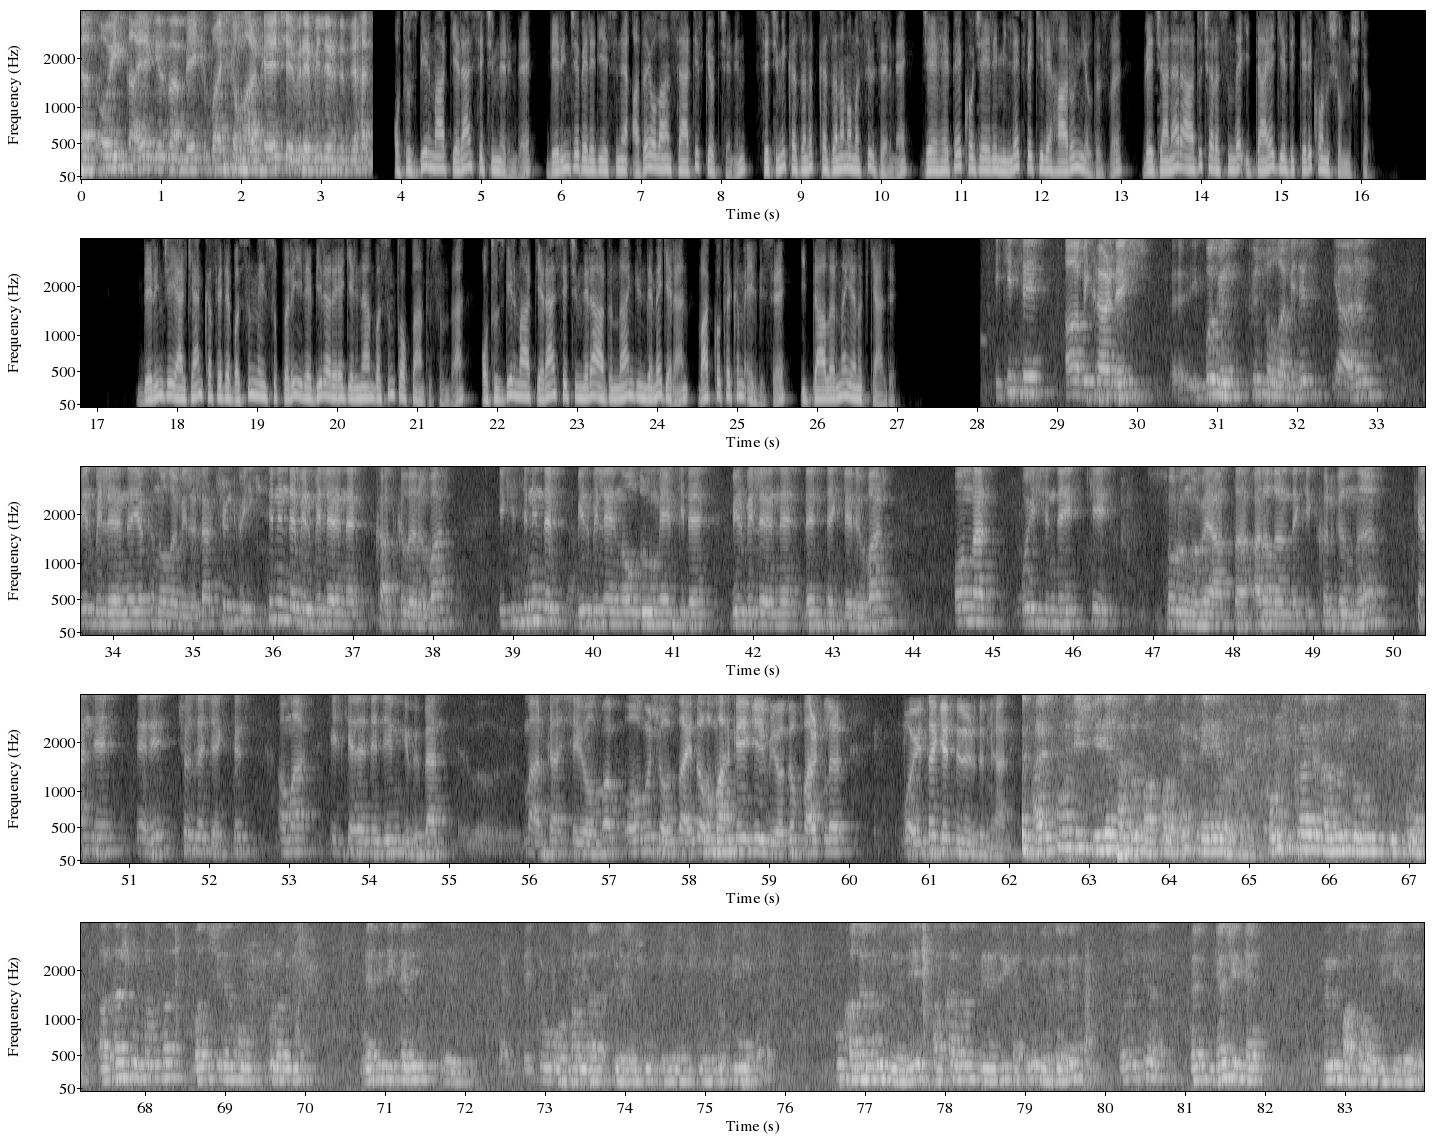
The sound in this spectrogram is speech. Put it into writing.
yüzden o iddiaya girmem. Belki başka markaya çevirebilirdim yani. 31 Mart yerel seçimlerinde Derince Belediyesi'ne aday olan Sertif Gökçe'nin seçimi kazanıp kazanamaması üzerine CHP Kocaeli Milletvekili Harun Yıldızlı ve Caner Arduç arasında iddiaya girdikleri konuşulmuştu. Derince Yelken Kafede basın mensupları ile bir araya gelinen basın toplantısında, 31 Mart yerel seçimleri ardından gündeme gelen Vakko takım elbise iddialarına yanıt geldi. İkisi abi kardeş. e, Bugün küs olabilir. Yarın birbirlerine yakın olabilirler. Çünkü ikisinin de birbirlerine katkıları var. İkisinin de birbirlerinin olduğu mevkide birbirlerine destekleri var. Onlar bu işindeki sorunu veyahut da aralarındaki kırgınlığı kendileri çözecektir. Ama ilkele dediğim gibi ben marka şey olmam olmuş olsaydı o markayı giymiyordum. Farklı boyuta getirirdim yani. Hayatım boyunca hiç geriye takılıp bakmam. Hep ileriye bakarım. Sonuç itibariyle kazanmış olduğumuz bir seçim var. Arkadaş ortamında bazı şeyler konuşmuş olabilir. Ne dedikleri, e, yani belki o ortamda söylemiş mi, söylememiş mi onu çok bilmiyorum ama bu kazandığımız belediye halka nasıl vericilik yaptığını gösterdi. Dolayısıyla ben gerçekten görüp olduğu şeyleri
